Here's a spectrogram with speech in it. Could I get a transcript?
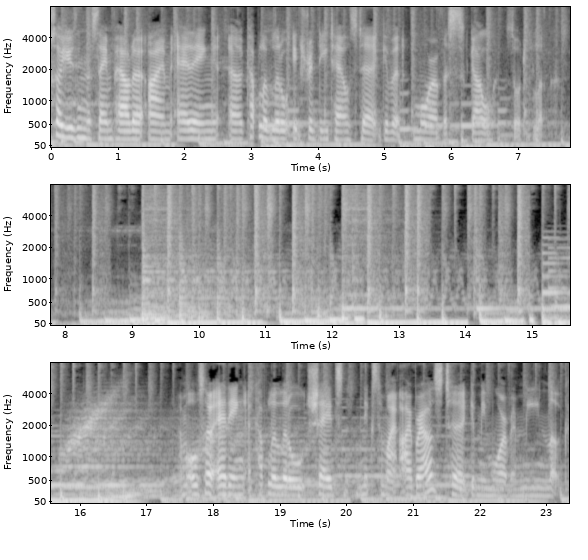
Also using the same powder, I'm adding a couple of little extra details to give it more of a skull sort of look. I'm also adding a couple of little shades next to my eyebrows to give me more of a mean look.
